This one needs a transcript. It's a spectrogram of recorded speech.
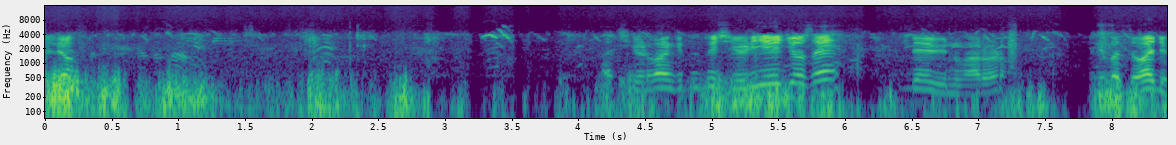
લ્યો. આ છેડવાનું કીધું તે શેડીએ જો છે દેવીનું વીનું એ બધું જવા દો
